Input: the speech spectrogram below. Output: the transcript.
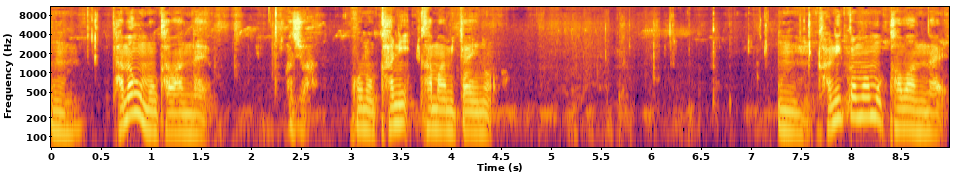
うん。卵も変わんない。味は。このカニカマみたいの。うん。カニカマも変わんない。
